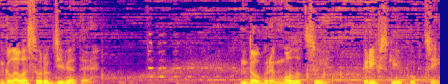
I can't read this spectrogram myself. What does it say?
Глава 49 Добрые молодцы, кривские купцы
